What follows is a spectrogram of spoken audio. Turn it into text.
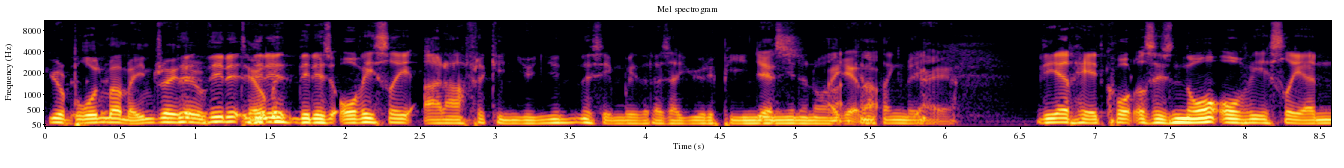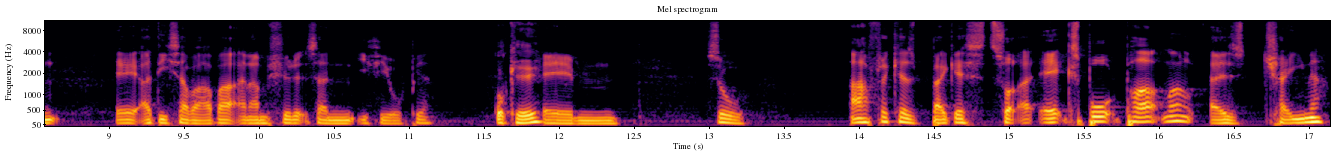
You're blowing my mind right there, now. there- Tell there, me. there is obviously an African Union, the same way there is a European yes, Union and all I that kind that. of thing. Right? Yeah, yeah. Their headquarters is not obviously in uh, Addis Ababa, and I'm sure it's in Ethiopia. Okay. Um, so, Africa's biggest sort of export partner is China,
